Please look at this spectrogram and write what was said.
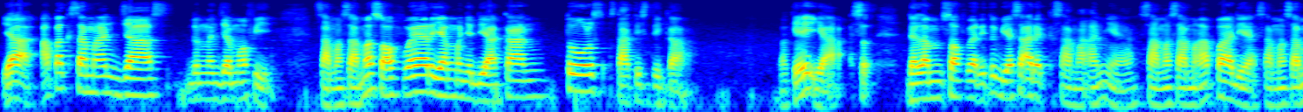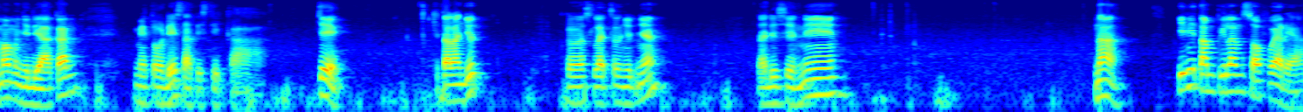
Ya, apa kesamaan Just dengan Jamovi? Sama-sama software yang menyediakan tools statistika. Oke, okay? ya dalam software itu biasa ada kesamaannya. Sama-sama apa dia? Sama-sama menyediakan metode statistika. Oke, kita lanjut ke slide selanjutnya. Tadi sini. Nah, ini tampilan software ya.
